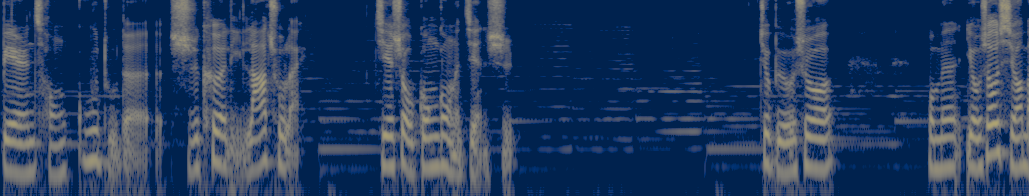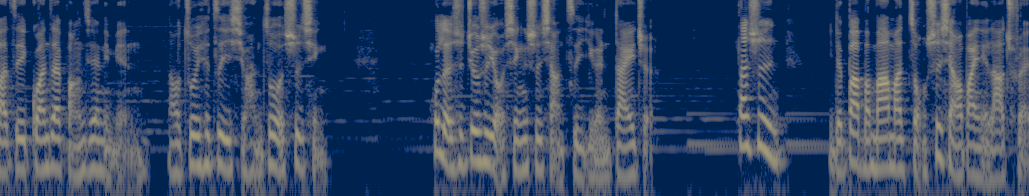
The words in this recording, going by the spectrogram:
别人从孤独的时刻里拉出来，接受公共的检视。就比如说。我们有时候喜欢把自己关在房间里面，然后做一些自己喜欢做的事情，或者是就是有心事想自己一个人待着。但是你的爸爸妈妈总是想要把你拉出来，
